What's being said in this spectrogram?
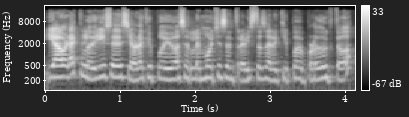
Y ahora que lo dices y ahora que he podido hacerle muchas entrevistas al equipo de producto,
